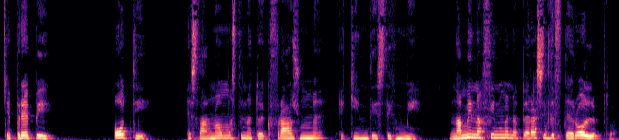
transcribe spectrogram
και πρέπει ό,τι αισθανόμαστε να το εκφράζουμε εκείνη τη στιγμή. Να μην αφήνουμε να περάσει δευτερόλεπτο,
